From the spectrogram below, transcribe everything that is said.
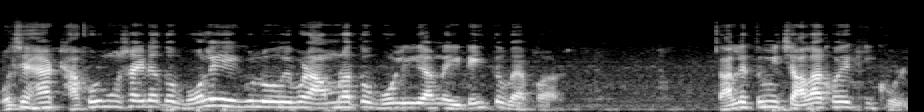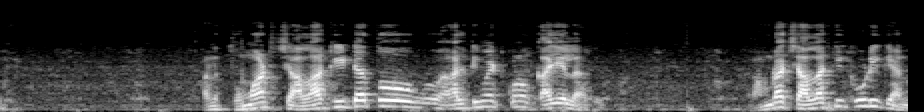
বলছে হ্যাঁ ঠাকুর মশাইরা তো বলে এগুলো, এবার আমরা তো বলি, আমরা এটাই তো ব্যাপার। তাহলে তুমি চালাক হয়ে কি করলে? মানে তোমার চালাকিটা তো আলটিমেট কোনো কাজে লাগল না। আমরা চালাকি করি কেন?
